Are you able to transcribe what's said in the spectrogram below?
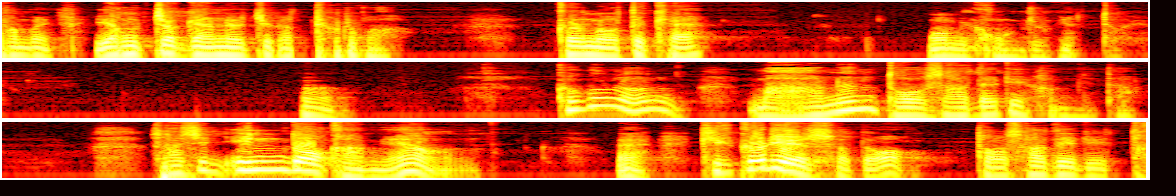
한번 영적 에너지가 들어와. 그러면 어떻게? 몸이 공중에 떠요. 어. 그거는 많은 도사들이 합니다. 사실 인도 가면 예, 길거리에서도 도사들이 다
